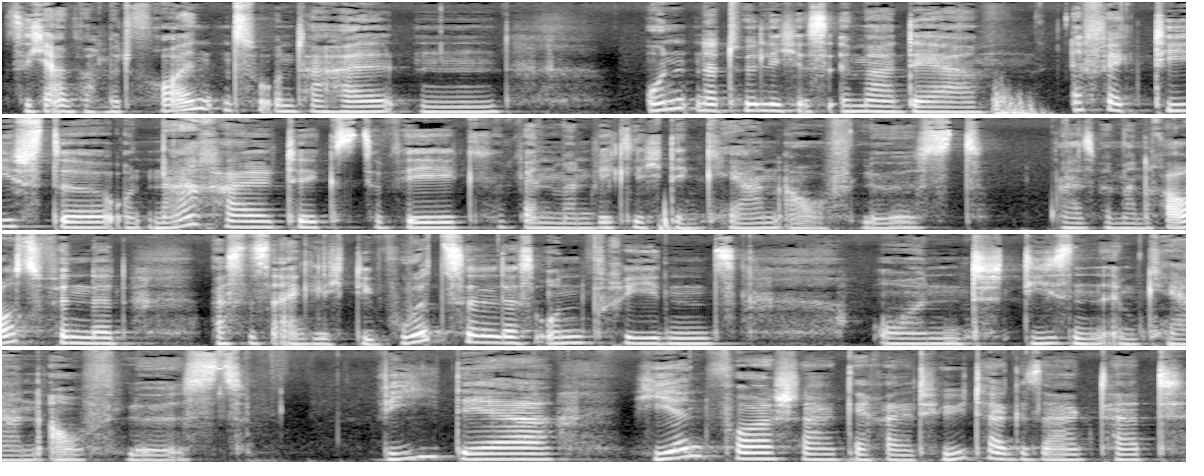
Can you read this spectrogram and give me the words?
sich einfach mit Freunden zu unterhalten und natürlich ist immer der effektivste und nachhaltigste Weg, wenn man wirklich den Kern auflöst. Also wenn man rausfindet, was ist eigentlich die Wurzel des Unfriedens und diesen im Kern auflöst. Wie der Hirnforscher Gerald Hüther gesagt hat,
